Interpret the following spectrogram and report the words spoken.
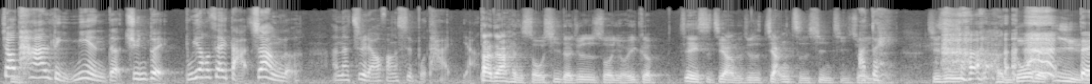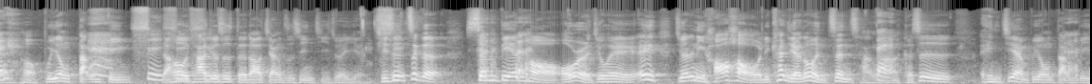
叫他里面的军队不要再打仗了啊。那治疗方式不太一样。大家很熟悉的就是说有一个类似这样的，就是僵直性脊椎炎。对。其实很多的艺人 哈不用当兵，是，然后他就是得到僵直性脊椎炎。其实这个身边哈 偶尔就会哎觉得你好好，你看起来都很正常啊。可是哎你竟然不用当兵，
